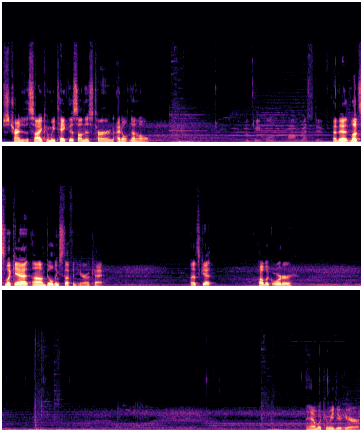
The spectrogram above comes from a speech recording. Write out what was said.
I'm just trying to decide. Can we take this on this turn? I don't know. The people are restive. And then let's look at um, building stuff in here. Okay. Let's get public order. And what can we do here?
